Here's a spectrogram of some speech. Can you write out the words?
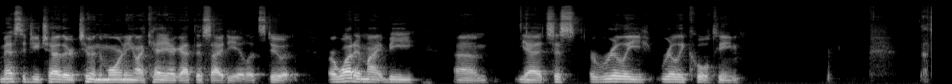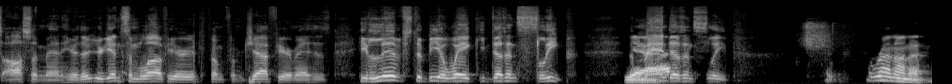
message each other two in the morning, like, "Hey, I got this idea. Let's do it," or what it might be. Um, yeah, it's just a really really cool team. That's awesome, man. Here, you're getting some love here from from Jeff here, man. His- he lives to be awake. He doesn't sleep. The Yeah, man doesn't sleep. I run on a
